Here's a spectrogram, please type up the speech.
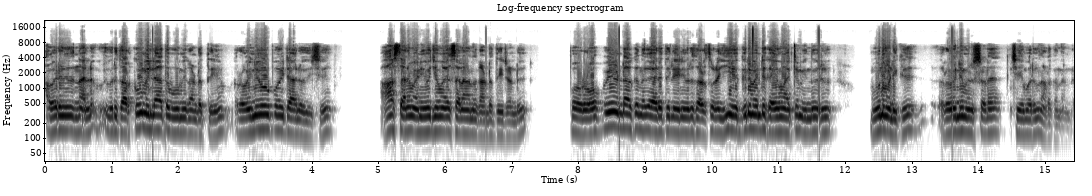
അവർ നല്ല ഒരു തർക്കവുമില്ലാത്ത ഭൂമി കണ്ടെത്തുകയും റവന്യൂ പോയിട്ട് ആലോചിച്ച് ആ സ്ഥലം അനുയോജ്യമായ സ്ഥലമാണെന്ന് കണ്ടെത്തിയിട്ടുണ്ട്. ഇപ്പോൾ റോപ്പ് വേ ഉണ്ടാക്കുന്ന കാര്യത്തിൽ ഇനി ഒരു തടസ്സമില്ല. ഈ എഗ്രിമെന്റ് കൈമാറ്റം ഇന്നൊരു മൂന്ന് മണിക്ക് റവന്യൂ മിനിസ്റ്ററുടെ ചേംബറിൽ നടക്കുന്നുണ്ട്.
